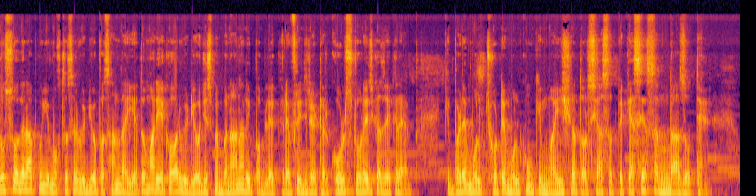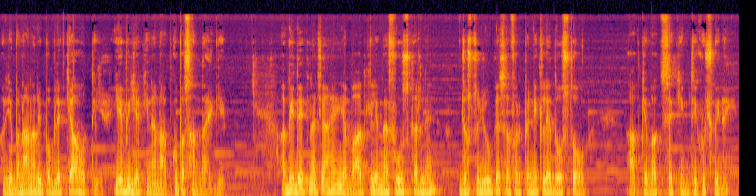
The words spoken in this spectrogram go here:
दोस्तों, अगर आपको ये मुख्तसर वीडियो पसंद आई है तो हमारी एक और वीडियो जिसमें banana republic refrigerator cold storage का ज़िक्र है कि बड़े मुल्क, छोटे मुल्कों की मीशत और सियासत पर कैसे असरअंदाज होते हैं और ये बनाना रिपब्लिक क्या होती है, ये भी यकीनन आपको पसंद आएगी। अभी देखना चाहें या बाद के लिए महफूज कर लें जस्तजू के सफ़र पर निकले दोस्तों, आपके वक्त से कीमती कुछ भी नहीं।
